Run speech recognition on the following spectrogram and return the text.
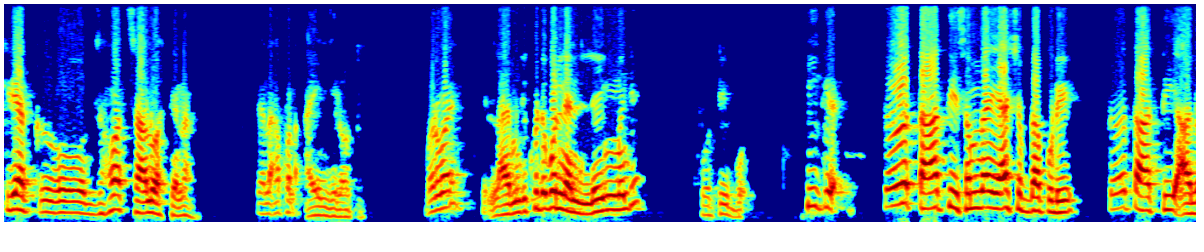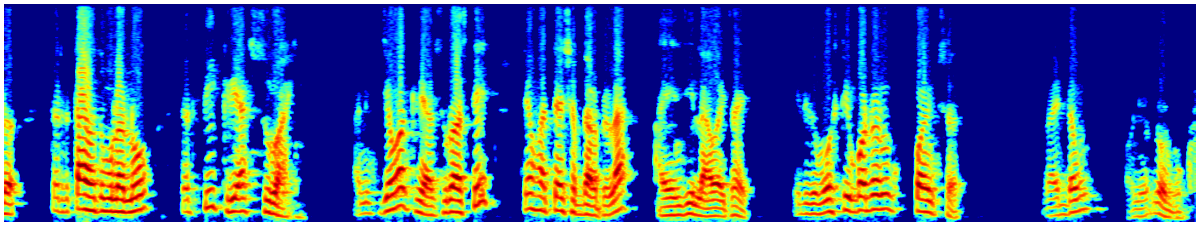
क्रिया जेव्हा चालू असते ना त्याला आपण आईन गेलो होतो बरोबर आहे? लाय म्हणजे खोटे बोलणे आणि लेईंग म्हणजे खोटे बोल. ठीक आहे. त ताती समजा या शब्दापुढे त ताती आलं. तर काय होतं मुलांनो? तर ती क्रिया सुरू आहे. आणि जेव्हा क्रिया सुरू असते तेव्हा त्या शब्दाला आपल्याला आय एन जी लावायचं आहे. It is the most important point sir write down on your notebook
